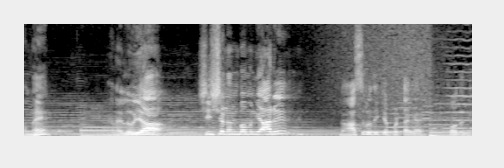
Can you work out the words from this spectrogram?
ஆமே ஹalleluya. சீஷன் என்பவன் யாரு? நான் போதுங்க.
